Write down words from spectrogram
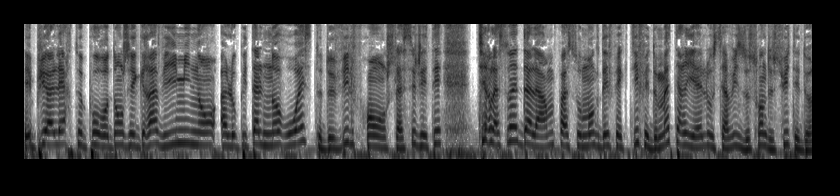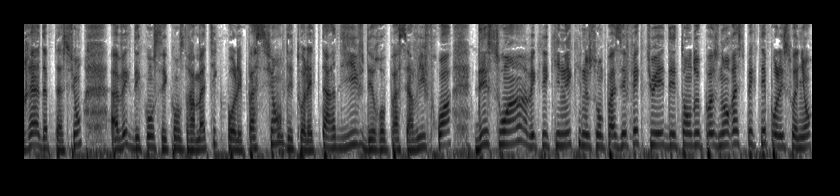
Et puis alerte pour danger grave et imminent à l'hôpital nord-ouest de Villefranche. La CGT tire la sonnette d'alarme face au manque d'effectifs et de matériel au service de soins de suite et de réadaptation avec des conséquences dramatiques pour les patients, des toilettes tardives, des repas servis froids, des soins avec les kinés qui ne sont pas effectués, des temps de pause non respectés pour les soignants.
